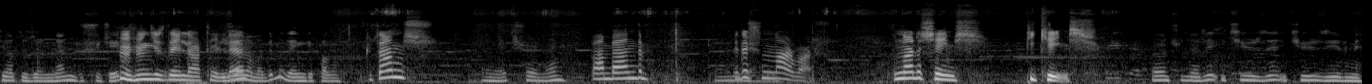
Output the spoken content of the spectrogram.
fiyat üzerinden düşecek. Hı hı %50 artı 50. Güzel ama değil mi rengi falan? Güzelmiş. Evet şöyle. Ben beğendim. Ben Bir de de şunlar var. Bunlar da şeymiş. Pikeymiş. Ölçüleri 200'e 220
